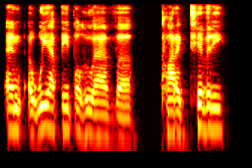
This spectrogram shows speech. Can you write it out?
And uh, we have people who have uh, productivity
